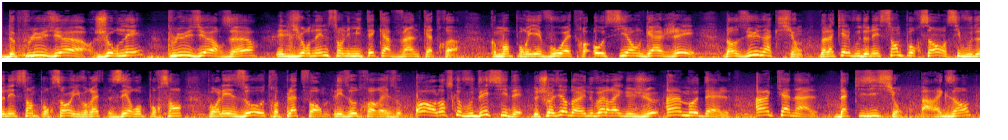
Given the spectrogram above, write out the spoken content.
de plusieurs journées, plusieurs heures. Les journées ne sont limitées qu'à 24 heures. Comment pourriez-vous être aussi engagé dans une action dans laquelle vous donnez 100% Si vous donnez 100%, il vous reste 0% pour les autres plateformes, les autres réseaux. Or, lorsque vous décidez de choisir dans les nouvelles règles du jeu un modèle, un canal d'acquisition, par exemple,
